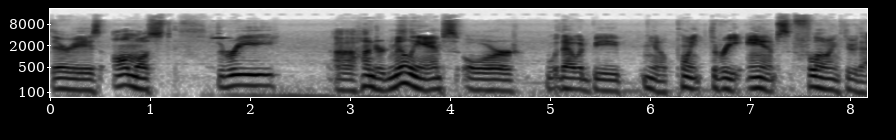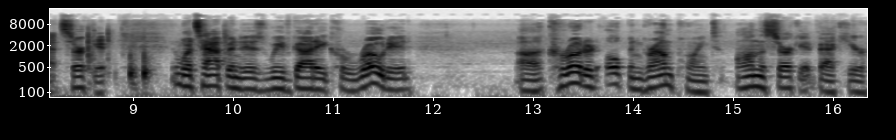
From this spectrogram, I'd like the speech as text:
there is almost 300 uh, milliamps or that would be, you know, 0.3 amps flowing through that circuit. And what's happened is we've got a corroded, uh, corroded open ground point on the circuit back here.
